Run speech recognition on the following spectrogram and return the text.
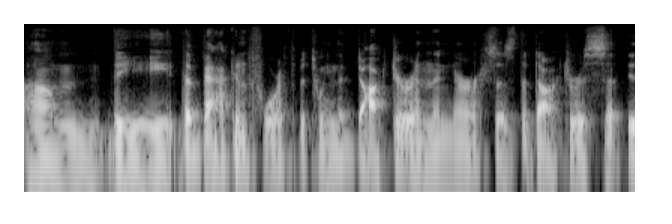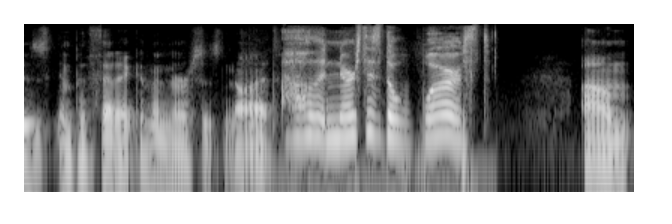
um, the the back and forth between the doctor and the nurse, as the doctor is is empathetic and the nurse is not. Oh, the nurse is the worst. Um,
